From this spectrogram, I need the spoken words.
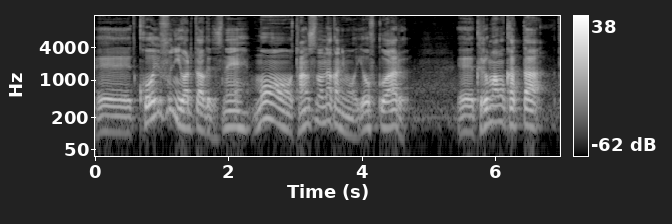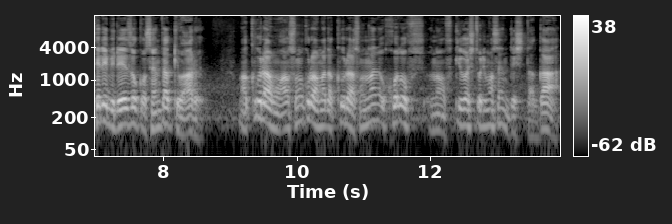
えー、こういうふうに言われたわけですね。もうタンスの中にも洋服はある、えー、車も買った。テレビ冷蔵庫洗濯機はある。まあ、クーラーもその頃はまだクーラーそんなにほどの普及はしておりませんでしたが、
